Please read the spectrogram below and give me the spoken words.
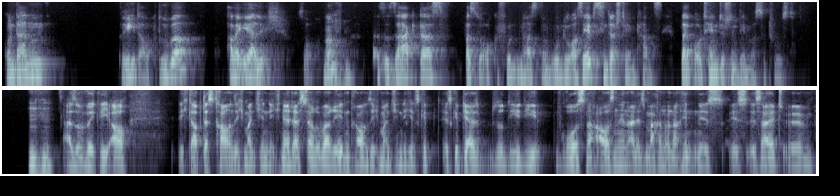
und dann red auch drüber, aber ehrlich. So, ne? Mhm. Also sag das, was du auch gefunden hast und wo du auch selbst hinterstehen kannst. Bleib authentisch in dem, was du tust. Mhm. Also wirklich auch ich glaube, das trauen sich manche nicht, ne? Das darüber reden trauen sich manche nicht. Es gibt, es gibt ja so die, die groß nach außen hin alles machen und nach hinten ist, ist, ist halt ähm,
